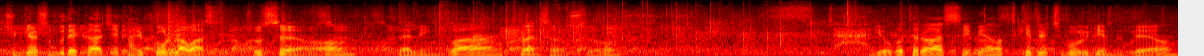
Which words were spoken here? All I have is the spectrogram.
이 준결승 무대까지 밟고 올라왔어요. 넬린과 프란 선수. 자, 요거 들어갔으면 어떻게 될지 모르겠는데요.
